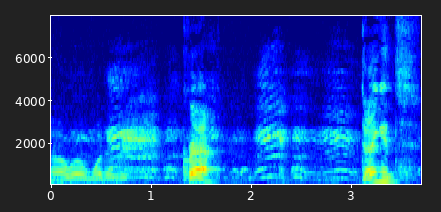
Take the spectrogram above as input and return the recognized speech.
Oh well, whatever. Crap! Dang it!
